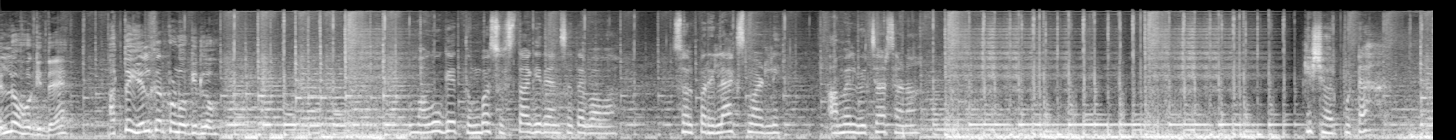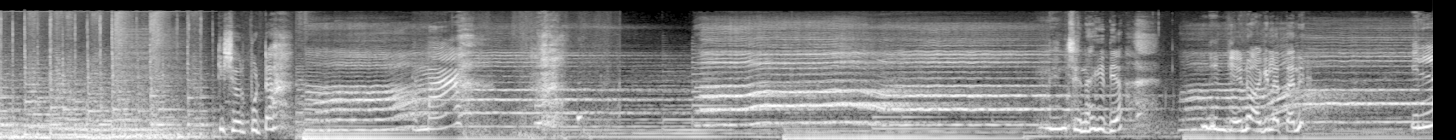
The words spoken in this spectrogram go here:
ಎಲ್ಲೋ ಹೋಗಿದ್ದೆ? ಅತ್ತೆ ಎಲ್ಲಿ ಕರ್ಕೊಂಡು ಹೋಗಿದ್ಲು? ಮಗುಗೆ ತುಂಬ ಸುಸ್ತಾಗಿದೆ ಅನ್ಸುತ್ತೆ ಬಾವ. ಸ್ವಲ್ಪ ರಿಲ್ಯಾಕ್ಸ್ ಮಾಡಲಿ ಆಮೇಲೆ ವಿಚಾರಿಸೋಣ. ಕಿಶೋರ್ ಪುಟ್ಟ? ಕಿಶೋರ್ ಪುಟ್ಟ? ಅಮ್ಮ? ನೀನು ಚೆನ್ನಾಗಿದ್ಯಾ? ನಿನ್ಗೇನು ಆಗಿಲ್ಲ ತಾನೆ. ಇಲ್ಲ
